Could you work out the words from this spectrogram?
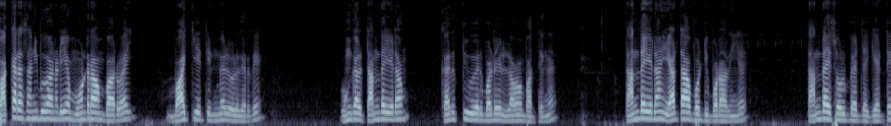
வக்கர சனி பகவானுடைய மூன்றாம் பார்வை பாக்கியத்தின் மேல் விழுகிறது. உங்கள் தந்தையிடம் கருத்து வேறுபாடு இல்லாமல் பார்த்துங்க. தந்தையிடம் ஏட்டா போட்டி போடாதீங்க. தந்தை சொல் பேச்சை கேட்டு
